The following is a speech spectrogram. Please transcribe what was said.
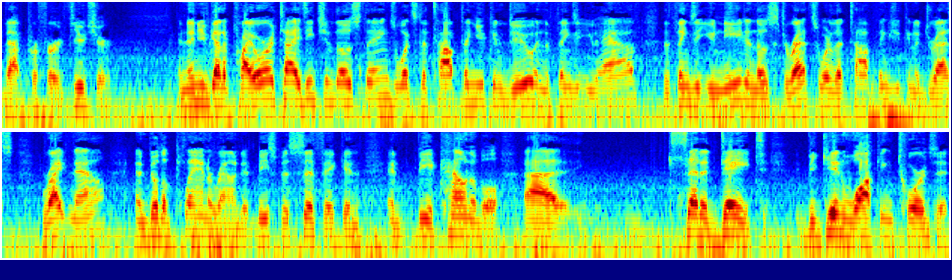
that preferred future. And then you've got to prioritize each of those things. What's the top thing you can do and the things that you have, the things that you need and those threats? What are the top things you can address right now? And build a plan around it. Be specific and, and be accountable. Uh, set a date. Begin walking towards it.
